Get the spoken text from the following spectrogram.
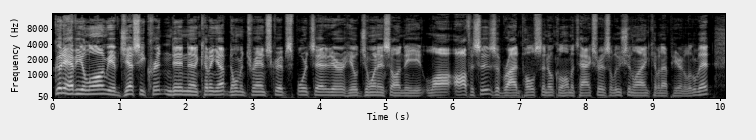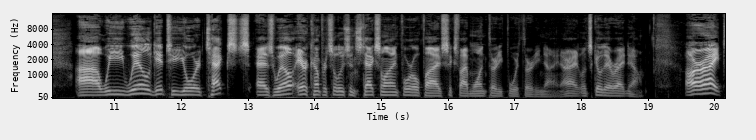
Good to have you along. We have Jesse Crittenden uh, coming up, Norman Transcript sports editor. He'll join us on the law offices of Rod Polson, Oklahoma Tax Resolution Line, coming up here in a little bit. Uh, we will get to your texts as well. Air Comfort Solutions text line 405 651 3439. All right, let's go there right now. All right.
